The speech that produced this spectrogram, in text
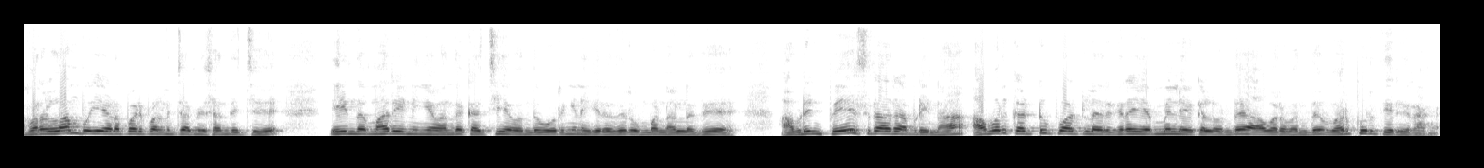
அவரெல்லாம் போய் எடப்பாடி பழனிசாமி சந்தித்து இந்த மாதிரி நீங்கள் வந்து கட்சியை வந்து ஒருங்கிணைக்கிறது ரொம்ப நல்லது அப்படின்னு பேசுகிறாரு அப்படின்னா அவர் கட்டுப்பாட்டில் இருக்கிற எம்எல்ஏக்கள் வந்து அவரை வந்து வற்புறுத்தி இருக்கிறாங்க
